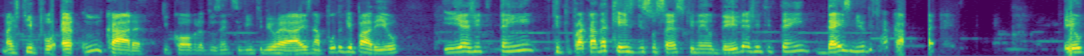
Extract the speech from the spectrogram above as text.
Mas, tipo, é um cara que cobra 220 mil reais na puta que pariu. E a gente tem, tipo, para cada case de sucesso que nem o dele, a gente tem 10 mil de fracasso. Eu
